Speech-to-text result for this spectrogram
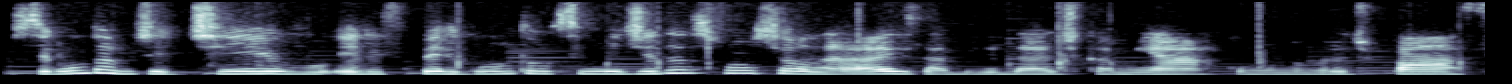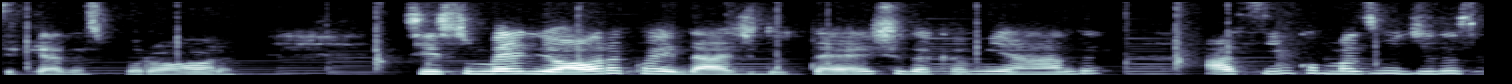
O segundo objetivo, eles perguntam se medidas funcionais da habilidade de caminhar, como o número de passos e quedas por hora, se isso melhora a idade do teste da caminhada, assim como as medidas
